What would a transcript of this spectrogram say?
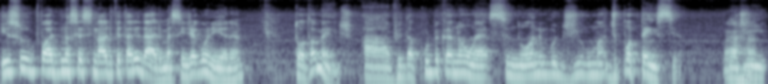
isso pode não ser sinal de vitalidade, mas sim de agonia, né? Totalmente. A vida pública não é sinônimo de uma de potência, Aham. de,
